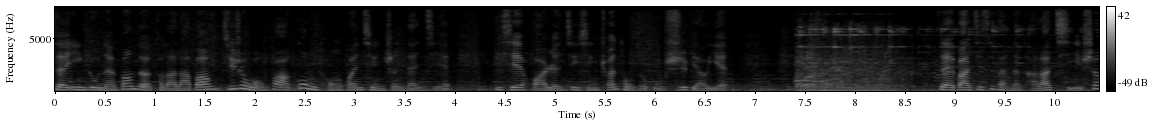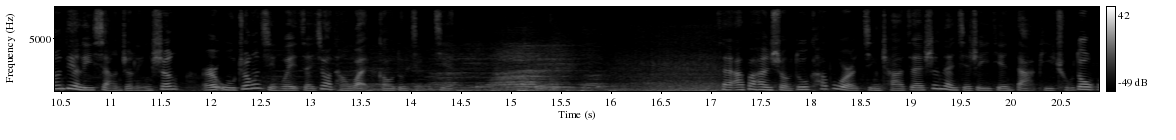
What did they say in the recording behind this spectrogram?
在印度南方的克拉拉邦，几种文化共同欢庆圣诞节。一些华人进行传统的舞狮表演。在巴基斯坦的卡拉奇，商店里响着铃声，而武装警卫在教堂外高度警戒。在阿富汗首都喀布尔，警察在圣诞节这一天大批出动。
